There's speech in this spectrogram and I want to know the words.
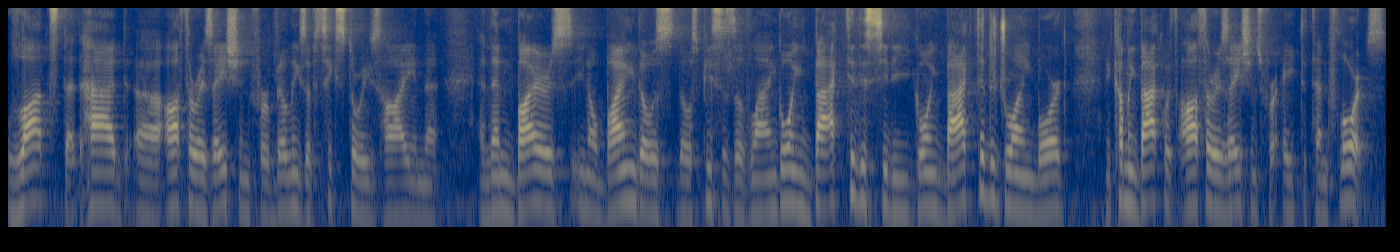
lots that had uh, authorization for buildings of six stories high in the and then buyers you know buying those those pieces of land going back to the city going back to the drawing board and coming back with authorizations for 8 to 10 floors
